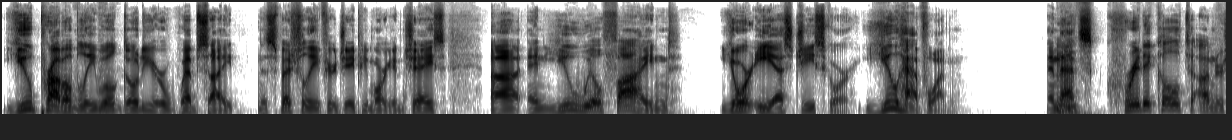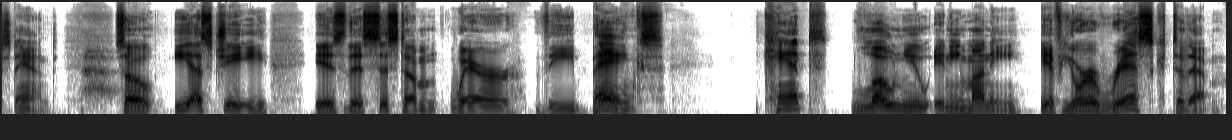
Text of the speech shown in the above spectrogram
you probably will go to your website, especially if you're JP Morgan Chase, uh, and you will find your ESG score. You have one. And that's critical to understand. So, ESG is this system where the banks can't loan you any money if you're a risk to them.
